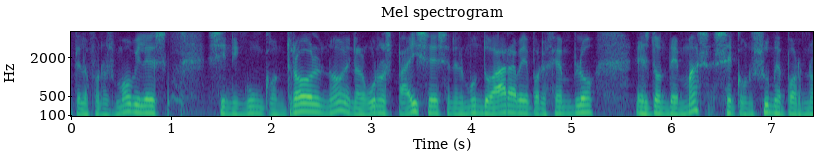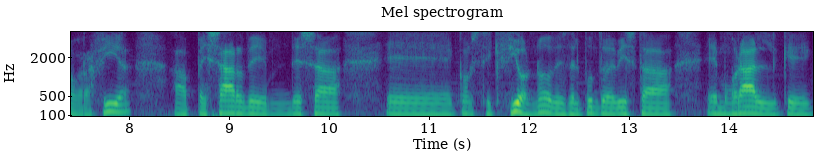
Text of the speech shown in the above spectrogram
teléfonos móviles, sin ningún control. ¿no? En algunos países, en el mundo árabe, por ejemplo, es donde más se consume pornografía, a pesar de, esa eh, constricción, ¿no? desde el punto de vista eh, moral, que,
